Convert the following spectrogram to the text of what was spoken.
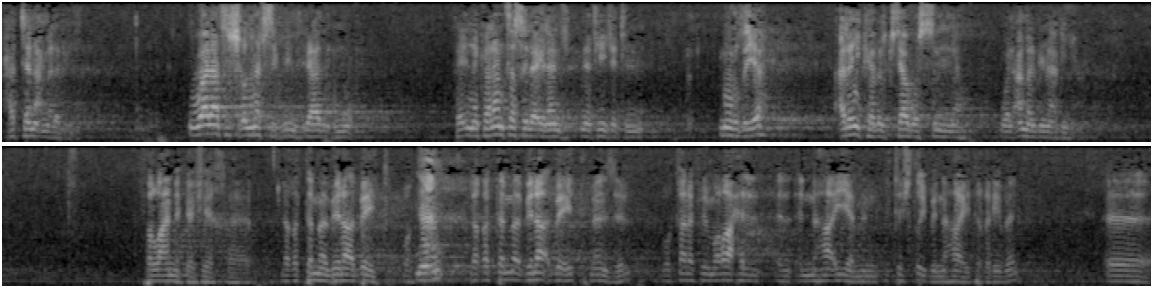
حتى نعمل به. ولا تشغل نفسك بمثل هذه الأمور فإنك لن تصل إلى نتيجة مرضية. عليك بالكتاب والسنة والعمل بما فيها. فالله عنك يا شيخ. لقد تم بناء بيت نعم. لقد تم بناء بيت منزل وكان في المراحل النهائية من التشطيب النهائي تقريبا. أه،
